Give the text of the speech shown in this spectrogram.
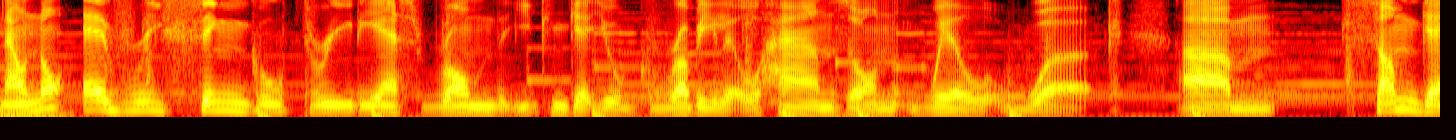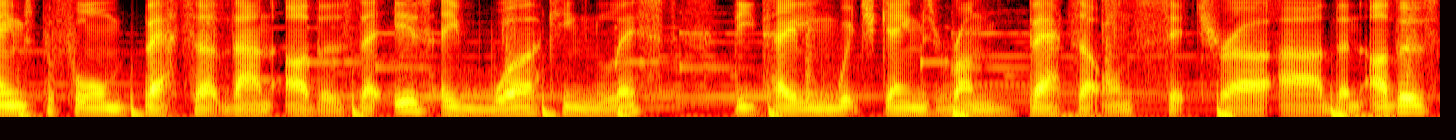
Now, not every single 3DS ROM that you can get your grubby little hands on will work. Um, some games perform better than others. There is a working list detailing which games run better on Citra uh, than others.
